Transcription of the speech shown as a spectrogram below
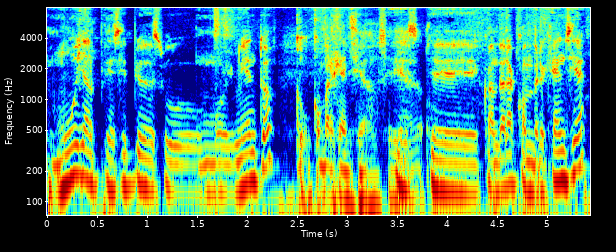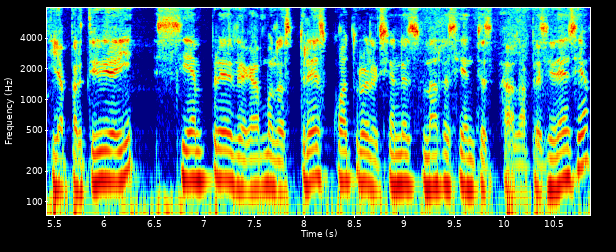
muy al principio de su movimiento, co- convergencia. sería- este, cuando era convergencia, y a partir de ahí, siempre, digamos, las tres, cuatro elecciones más recientes a la presidencia,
